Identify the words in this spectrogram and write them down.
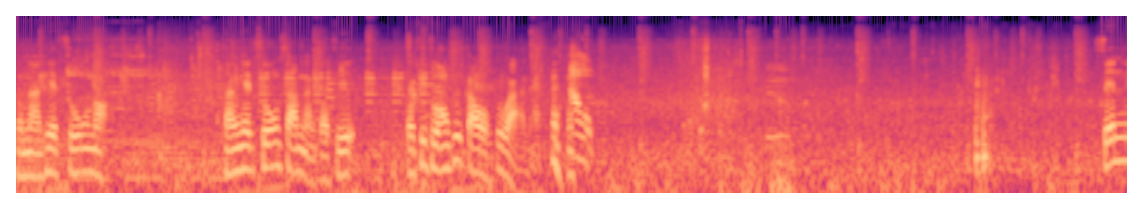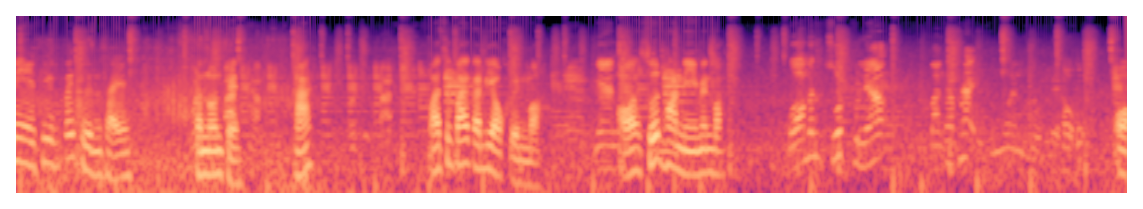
ขนาดเฮ็ดสูงเนาะทางเฮ็ดสูงซ้ำหนังกะทิกะทิทวงคือเก่าคือว่าเนี่ยเอ้าเดิมเส้นนี้ที่ไปขึ้นใส่ถนนเส้นครับฮะวัดจุดปัดวัดสุไปก็เดียวขึ้นบ่แม่นแมนอ๋อสุดฮอนนี้แม่นบ่บอกว่ามันสุดคุณแล้วบันทับไทยผมมันพูดเลยเร็วอ๋อ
